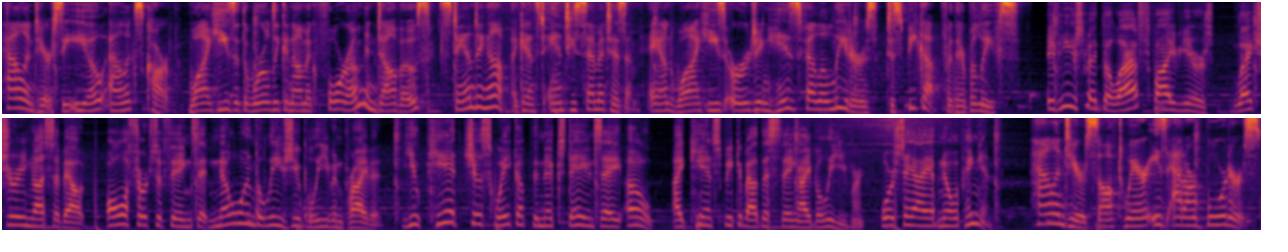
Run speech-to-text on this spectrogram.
Palantir CEO Alex Karp, why he's at the World Economic Forum in Davos standing up against anti Semitism, and why he's urging his fellow leaders to speak up for their beliefs. If you spent the last five years lecturing us about all sorts of things that no one believes you believe in private, you can't just wake up the next day and say, oh, I can't speak about this thing I believe, or say I have no opinion. Palantir's software is at our borders,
